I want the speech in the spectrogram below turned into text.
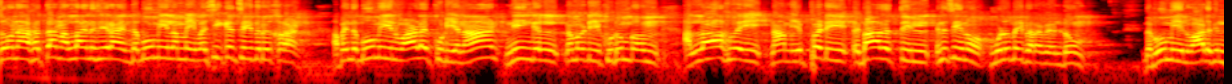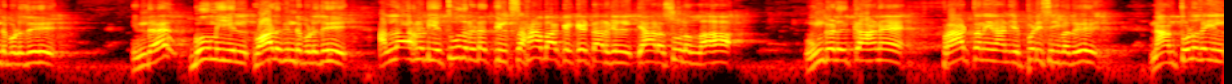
ஜோனாகத்தான் அல்லாஹ் என்ன செய்கிறான்? இந்த பூமியில் நம்மை வசிக்க செய்திருக்கிறான். அப்ப இந்த பூமியில் வாழக்கூடிய நான் நீங்கள் நம்மளுடைய குடும்பம் அல்லாஹுவை நாம் எப்படி விவாதத்தில் என்ன செய்யணும்? முழுமை பெற வேண்டும். இந்த பூமியில் வாழுகின்ற பொழுது இந்த பூமியில் வாழுகின்ற பொழுது அல்லாஹனுடைய தூதரிடத்தில் சஹாபாக்கள் கேட்டார்கள் யார் ரசூலல்லா உங்களுக்கான பிரார்த்தனை நான் எப்படி செய்வது? நாம் தொழுகையில்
